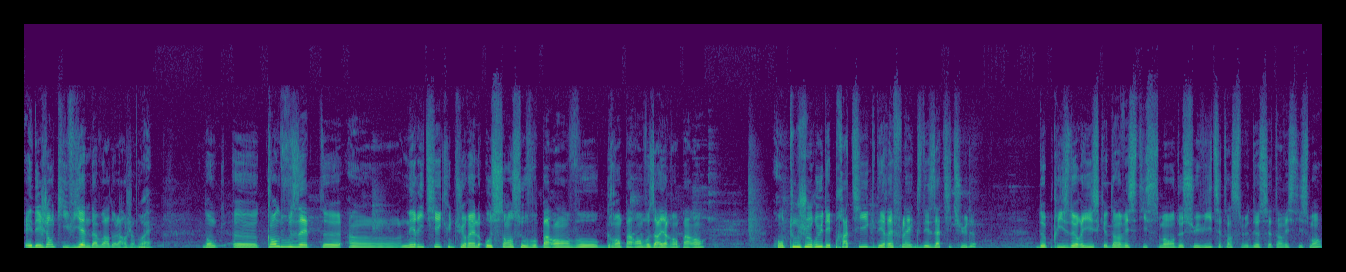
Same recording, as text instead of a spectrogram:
et des gens qui viennent d'avoir de l'argent. Ouais. Donc, euh, quand vous êtes euh, un héritier culturel au sens où vos parents, vos grands-parents, vos arrière-grands-parents ont toujours eu des pratiques, des réflexes, des attitudes de prise de risque, d'investissement, de suivi de cet, ins- de cet investissement,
